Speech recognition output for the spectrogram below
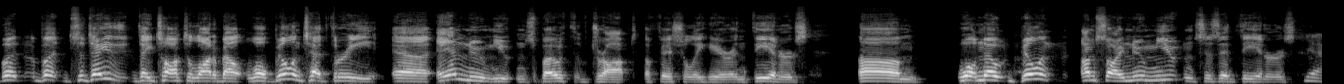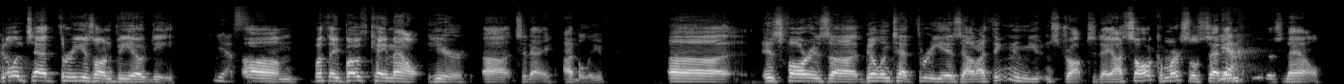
but but today they talked a lot about well, Bill and Ted Three uh, and New Mutants both have dropped officially here in theaters. Um, well, no, Bill and I'm sorry, New Mutants is in theaters. Yeah. Bill and Ted Three is on VOD. Yes. Um, but they both came out here uh, today, I believe. Uh, as far as uh, Bill and Ted Three is out, I think New Mutants dropped today. I saw a commercial set in theaters now.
